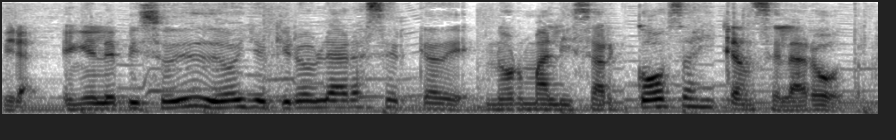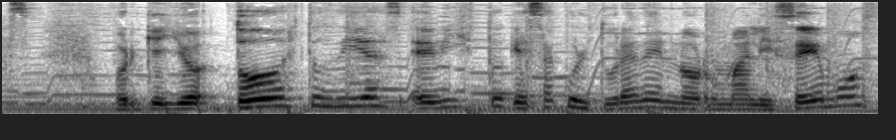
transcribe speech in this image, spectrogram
Mira, en el episodio de hoy yo quiero hablar acerca de normalizar cosas y cancelar otras. Porque yo todos estos días he visto que esa cultura de normalicemos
